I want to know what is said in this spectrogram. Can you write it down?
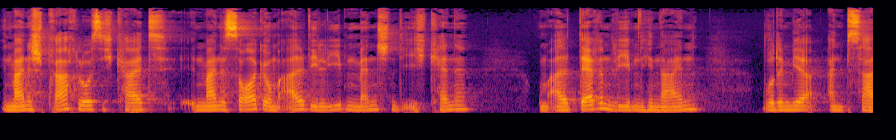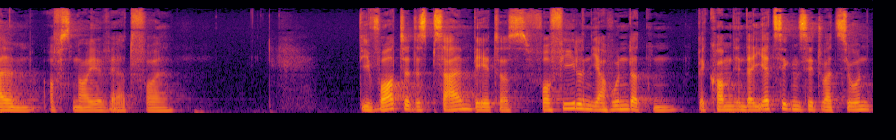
In meine Sprachlosigkeit, in meine Sorge um all die lieben Menschen, die ich kenne, um all deren Lieben hinein, wurde mir ein Psalm aufs neue wertvoll. Die Worte des Psalmbeters vor vielen Jahrhunderten bekommen in der jetzigen Situation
